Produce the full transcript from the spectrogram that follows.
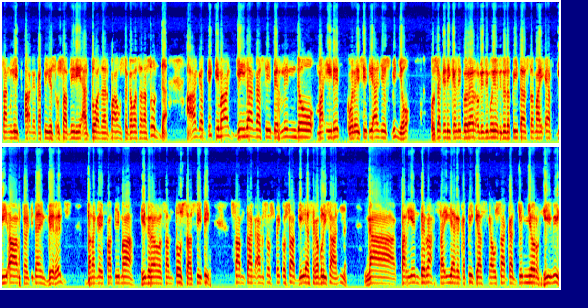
sanglit aga kapilis usab nini adtuan na narpahong sa gawas sa nasud. Aga biktima gila nga si Berlindo Mainit 47 anyos minyo usa kini kaliberer o dinimuyo dito napita sa may FBR 39 Village Barangay Fatima, General Santos sa City. Samtang ang suspek usab giya sa kapulisan nga paryente ra sa iya nga kapikas nga usa ka junior hiwi.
